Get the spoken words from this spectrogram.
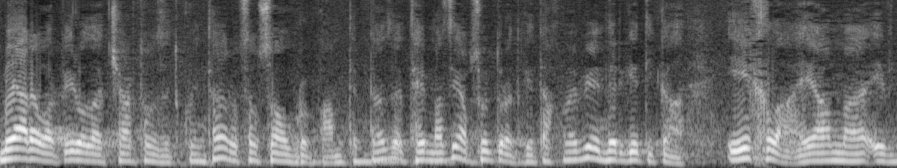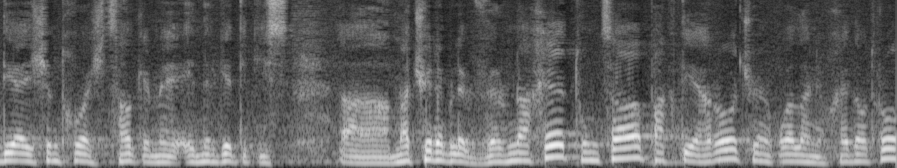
მე არა ვარ პირველად ჩართვაზე თქვენთან, როცა ვსაუბრობ ამ თემაზე, თემაზე აბსოლუტურად გეთახმები ენერგეტიკა. ეხლა ამ FDI-ის შემთხვევაში ცალკე მე ენერგეტიკის მაჩვენებლები ვერ ვნახე, თუმცა ფაქტია, რომ ჩვენ ყველანი ვხედავთ, რომ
